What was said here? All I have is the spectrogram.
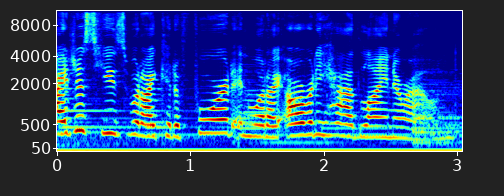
I just used what I could afford and what I already had lying around.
